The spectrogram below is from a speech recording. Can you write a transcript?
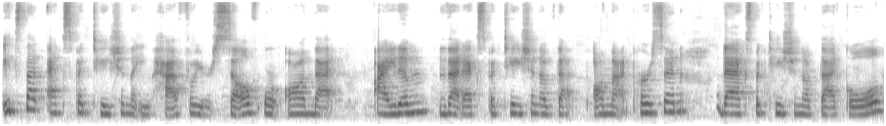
it's that expectation that you have for yourself or on that item, that expectation of that on that person, the expectation of that goal,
